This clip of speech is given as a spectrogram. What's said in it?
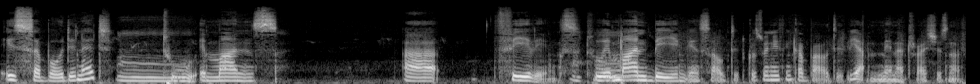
is subordinate to a man's uh, feelings, to a uh-huh. man being insulted. Because when you think about it, yeah, men are trash is not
